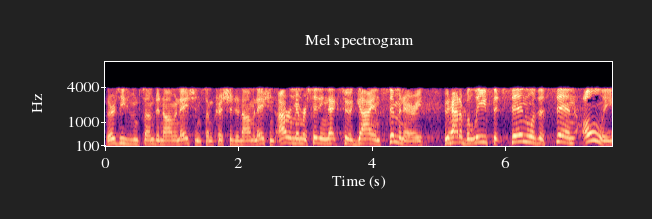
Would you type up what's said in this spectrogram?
There's even some denominations, some Christian denominations. I remember sitting next to a guy in seminary who had a belief that sin was a sin only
